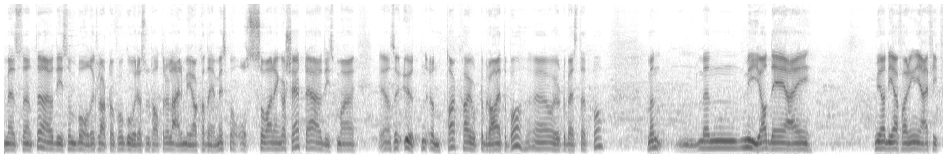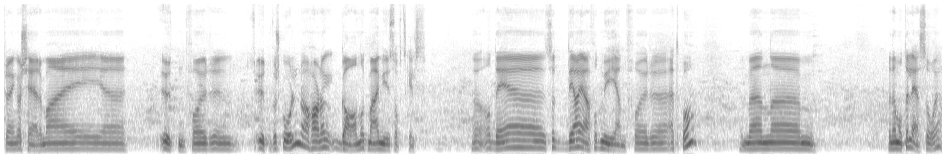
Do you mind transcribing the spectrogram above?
medstudenter, er jo de som både klarte å få gode resultater og lære mye akademisk, men også var engasjert. Det er jo de som er, altså uten unntak har gjort det bra etterpå, eh, og gjort det best etterpå. Men, men mye av det jeg Mye av de erfaringene jeg fikk for å engasjere meg uh, utenfor, utenfor, skolen, nok, ga nok meg mye soft skills. Og det, så det har jeg fått mye igjen for etterpå. Men, ehm, men jeg måtte lese òg, ja.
